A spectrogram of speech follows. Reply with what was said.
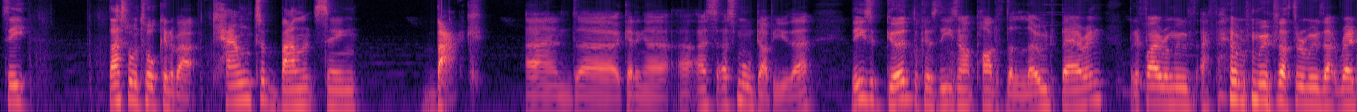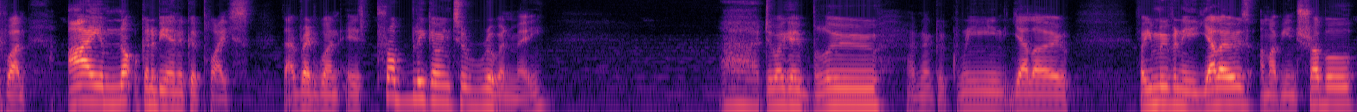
See that's what I'm talking about. Counterbalancing back and uh, getting a, a, a, small W there. These are good because these aren't part of the load bearing. But if I remove, if I remove, have to remove that red one, I am not going to be in a good place. That red one is probably going to ruin me. Uh, do I go blue? I don't go green, yellow. If I move any yellows, I might be in trouble.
